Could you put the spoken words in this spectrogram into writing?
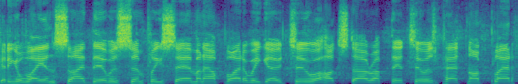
Getting away inside there was Simply Sam and out we go to a hot star up there too as Pat Not Plat.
